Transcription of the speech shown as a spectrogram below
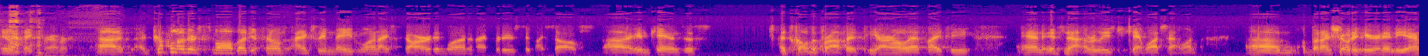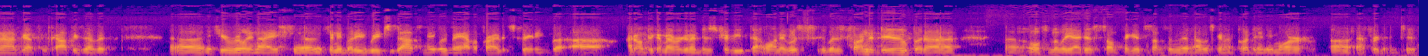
It'll take forever. Uh, a couple other small budget films. I actually made one. I starred in one, and I produced it myself uh, in Kansas. It's called The Profit, P R O F I T, and it's not released. You can't watch that one. Um, but I showed it here in Indiana. I've got some copies of it. Uh, if you're really nice, uh, if anybody reaches out to me, we may have a private screening. But uh, I don't think I'm ever going to distribute that one. It was it was fun to do, but uh, uh, ultimately, I just don't think it's something that I was going to put any more uh, effort into.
